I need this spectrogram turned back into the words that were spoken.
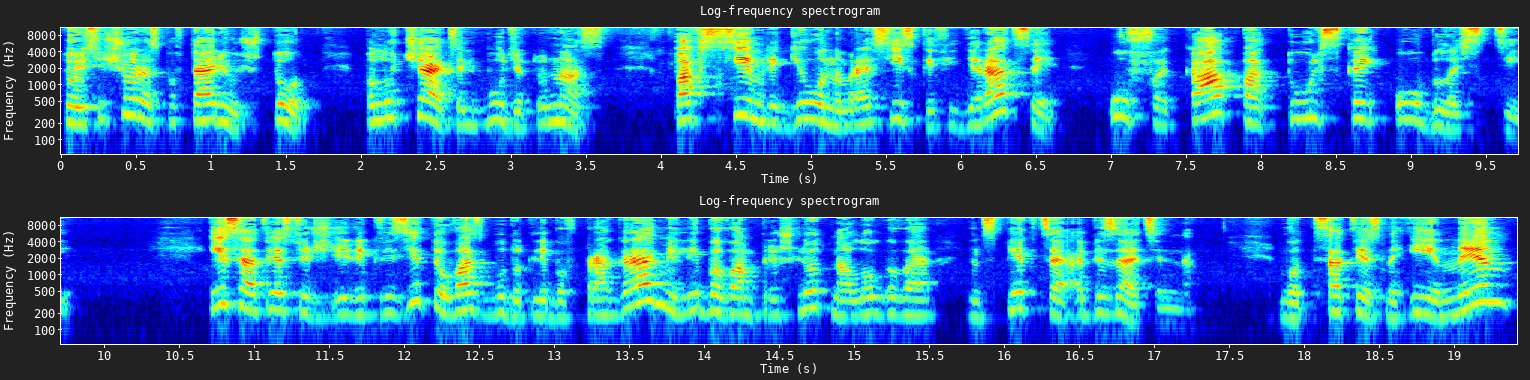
То есть еще раз повторюсь, что получатель будет у нас по всем регионам Российской Федерации УФК по Тульской области. И соответствующие реквизиты у вас будут либо в программе, либо вам пришлет налоговая инспекция обязательно. Вот, соответственно, ИНН,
